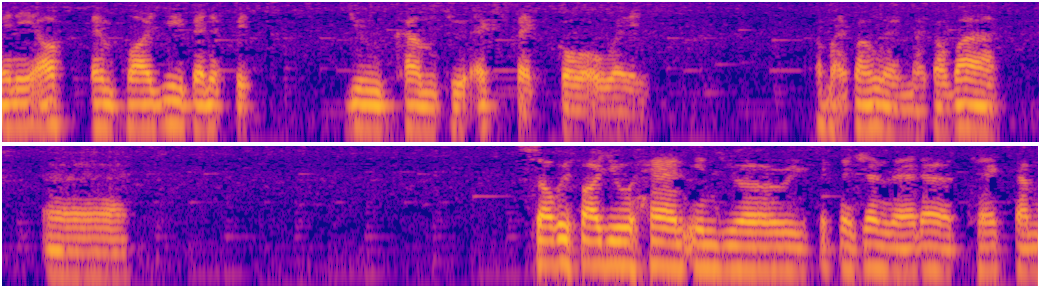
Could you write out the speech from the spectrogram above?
many of employee benefits you come to expect go away ก็หมายความไงหมายความว่า so before you hand in your resignation letter take some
